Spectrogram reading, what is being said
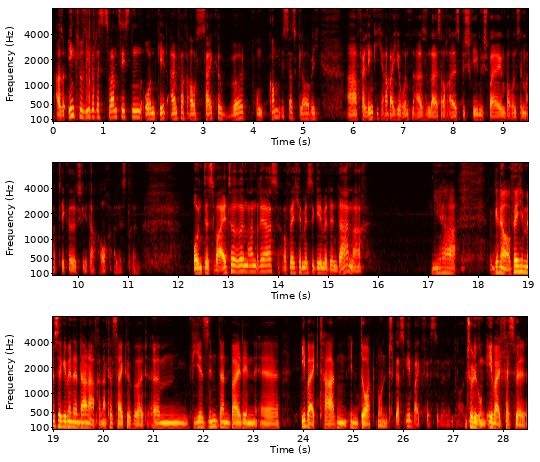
also inklusive des 20. und geht einfach auf cycleworld.com ist das, glaube ich, äh, verlinke ich aber hier unten alles und da ist auch alles beschrieben, geschweige denn bei uns im Artikel steht da auch alles drin. Und des Weiteren, Andreas, auf welche Messe gehen wir denn danach? Ja, genau. Auf welche Messe gehen wir denn danach, nach der Cycle World? Ähm, wir sind dann bei den äh, E-Bike-Tagen in Dortmund. Das E-Bike-Festival in Dortmund. Entschuldigung, E-Bike-Festival.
